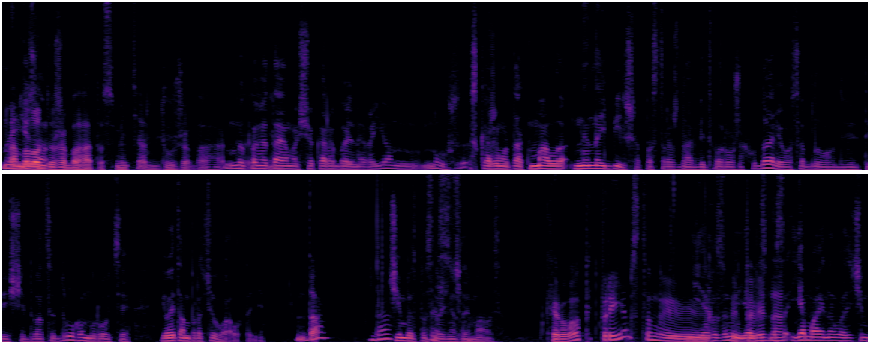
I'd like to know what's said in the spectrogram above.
Ну, Там дійсно, було дуже багато сміття, дуже багато. Ми пам'ятаємо, що корабельний район, ну скажімо так, мало не найбільше постраждав від ворожих ударів, особливо в 2022 році. І ви там працювали тоді. Да, да. Чим безпосередньо Ось займалися? Керував підприємствами. Ні, я розумію, я, відповідно, безпос- я маю на увазі, чим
